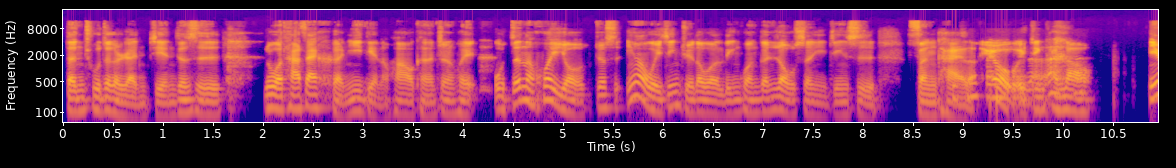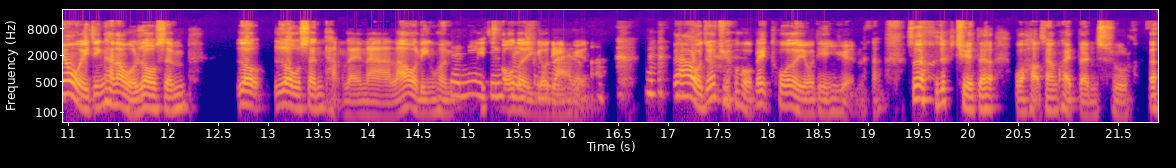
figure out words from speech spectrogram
登出这个人间。就是如果他再狠一点的话，我可能真的会，我真的会有，就是因为我已经觉得我的灵魂跟肉身已经是分开了，因为我已经看到，因为我已经看到我肉身。肉肉身躺在那，然后我灵魂被抽的有点远。对啊，我就觉得我被拖的有点远了，所以我就觉得我好像快登出了。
